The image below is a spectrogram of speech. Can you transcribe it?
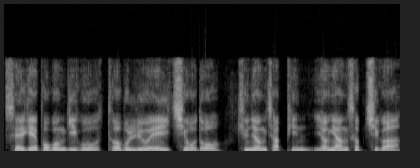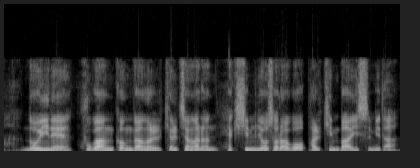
세계보건기구 WHO도 균형 잡힌 영양 섭취가 노인의 구강 건강을 결정하는 핵심 요소라고 밝힌 바 있습니다.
